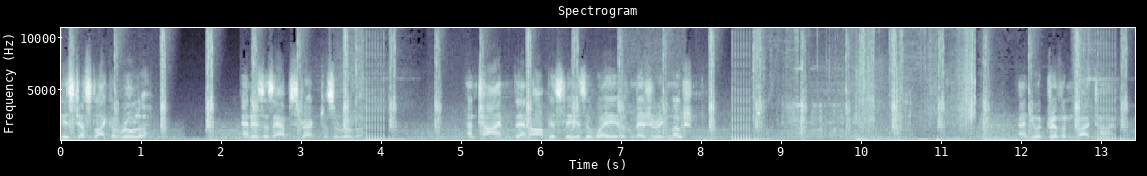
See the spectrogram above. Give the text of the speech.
is just like a ruler and is as abstract as a ruler. And time, then, obviously is a way of measuring motion. And you're driven by time.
